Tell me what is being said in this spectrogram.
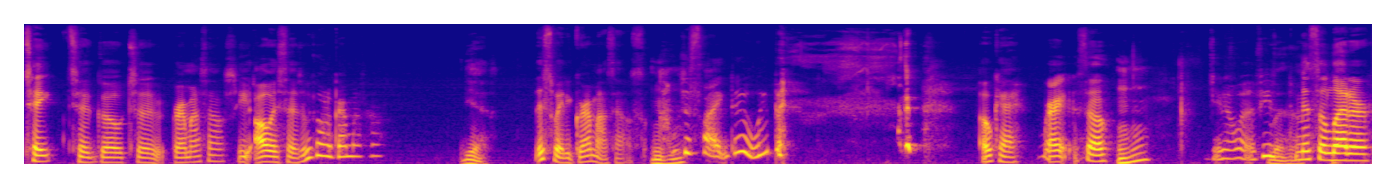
take to go to grandma's house, he always says, "We going to grandma's house? Yes. This way to grandma's house." I'm Mhm. just like, dude, we been okay, right? So hmm you know what? If you Yeah. miss a letter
